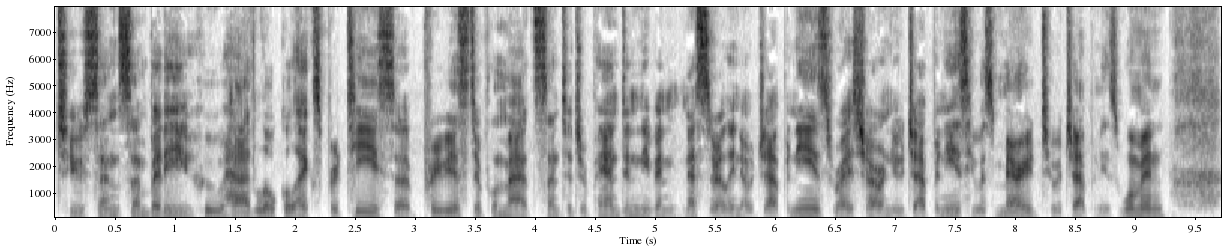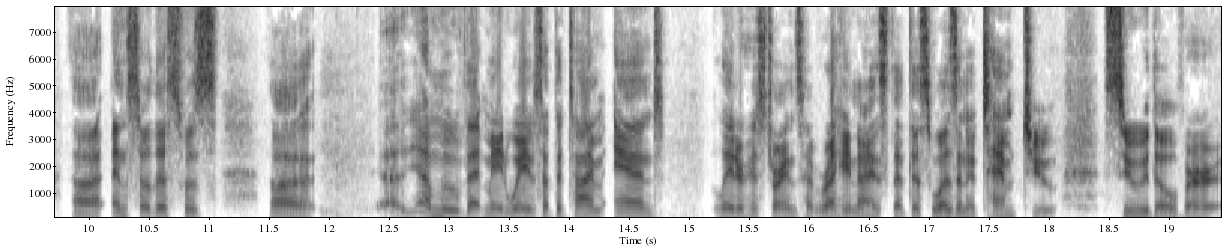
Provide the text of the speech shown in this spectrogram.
to send somebody who had local expertise. Uh, previous diplomats sent to Japan didn't even necessarily know Japanese. Reischauer knew Japanese. He was married to a Japanese woman. Uh, and so this was uh, a move that made waves at the time. And later historians have recognized that this was an attempt to soothe over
